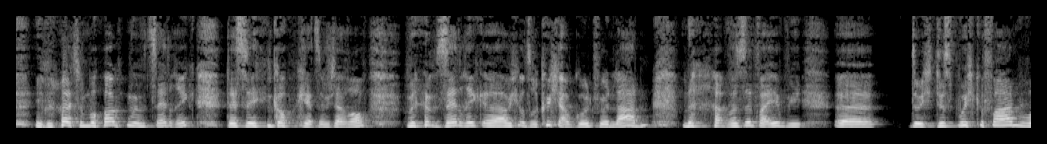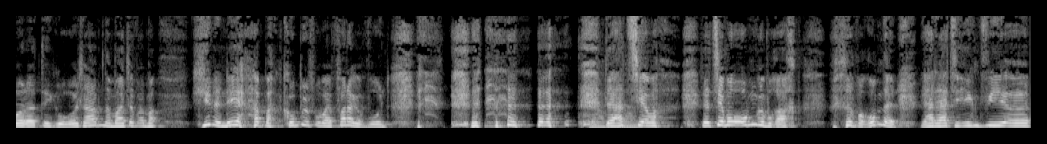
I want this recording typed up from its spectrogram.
ich bin heute Morgen mit dem Cedric, deswegen komme ich jetzt nämlich darauf. Mit dem Cedric äh, habe ich unsere Küche abgeholt für den Laden. Dann sind wir irgendwie äh, durch Duisburg gefahren, wo wir das Ding geholt haben. Dann meinte er auf einmal, hier in der Nähe hat mein Kumpel von meinem Vater gewohnt. der hat sich aber, der hat sich aber umgebracht. Warum denn? Ja, der hatte irgendwie äh,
